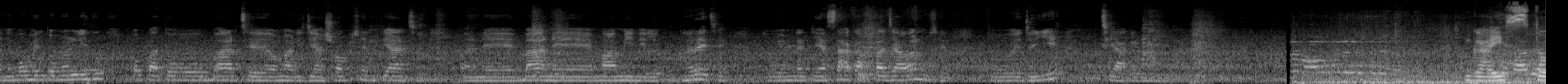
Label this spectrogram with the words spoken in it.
અને મમ્મીને તો મળી લીધું. પપ્પા તો બહાર છે, અમારી જ્યાં શોપ છે ને ત્યાં છે. અને બાને, મામીને લોકો ઘરે છે. તો એમને ત્યાં શાક આપવા જવાનું છે. તો હવે જઈએ છીએ આગળ ગાઈસ તો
